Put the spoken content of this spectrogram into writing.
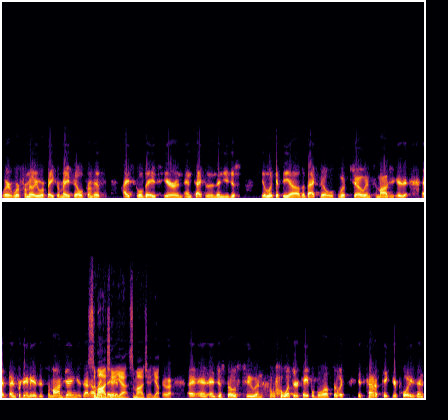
we're we're familiar with Baker Mayfield from his high school days here in, in Texas, and then you just you look at the uh, the backfield with Joe and Samaje. Is it, and, and forgive me, is it Samaje? Is that how they say Samaje, it? yeah, Samaje, yep. And, and just those two and what they're capable of. So it's it's kind of pick your poison.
